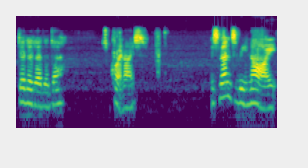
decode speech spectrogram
Da da da da da. It's quite nice. It's meant to be night.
